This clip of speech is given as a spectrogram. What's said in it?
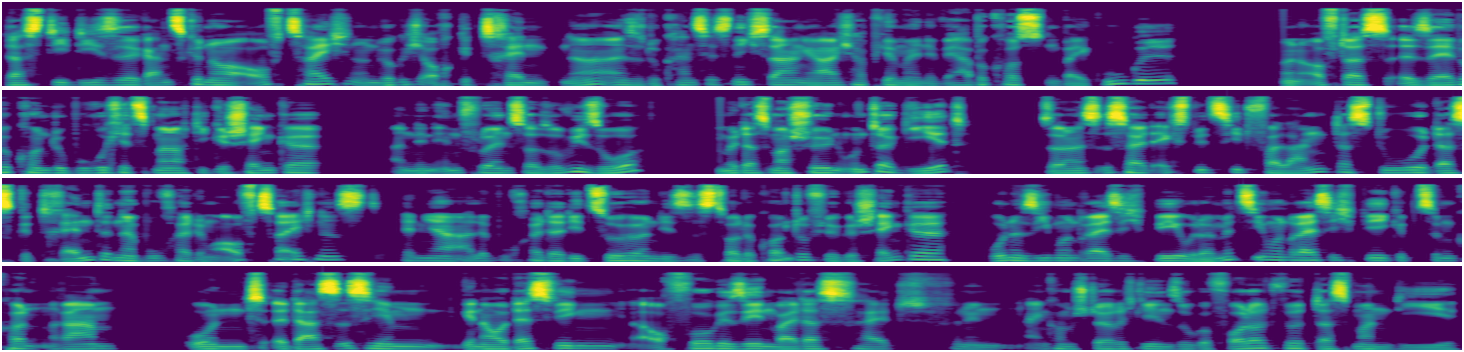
dass die diese ganz genau aufzeichnen und wirklich auch getrennt. Ne? Also du kannst jetzt nicht sagen, ja, ich habe hier meine Werbekosten bei Google und auf dasselbe Konto buche ich jetzt mal noch die Geschenke an den Influencer sowieso, damit das mal schön untergeht. sondern es ist halt explizit verlangt, dass du das getrennt in der Buchhaltung aufzeichnest. Kennen ja alle Buchhalter, die zuhören, dieses tolle Konto für Geschenke. Ohne 37b oder mit 37b gibt es im Kontenrahmen. Und äh, das ist eben genau deswegen auch vorgesehen, weil das halt von den Einkommensteuerrichtlinien so gefordert wird, dass man die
